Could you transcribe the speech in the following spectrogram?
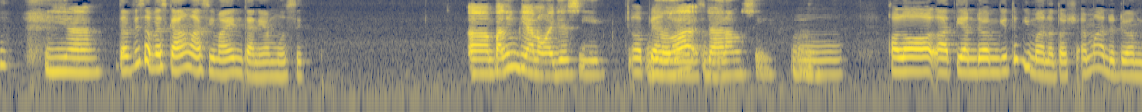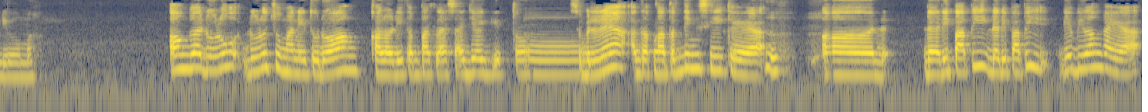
iya Tapi sampai sekarang masih main kan ya musik? Em, paling piano aja sih Oh, piano biola aja sih. jarang sih Oh. Kalau latihan drum gitu gimana, Touch? Emang ada drum di rumah? oh enggak dulu dulu cuman itu doang kalau di tempat les aja gitu Oh. sebenarnya agak nggak penting sih kayak d- dari papi dari papi dia bilang kayak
